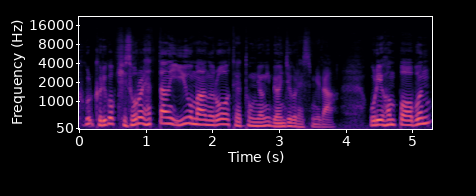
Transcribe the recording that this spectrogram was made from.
그걸 그리고 기소를 했다는 이유만으로 대통령이 면직을 했습니다. 우리 헌법은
